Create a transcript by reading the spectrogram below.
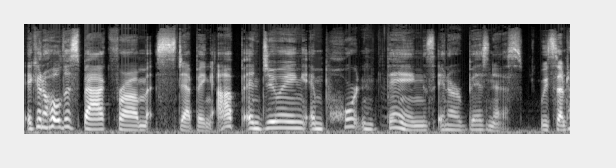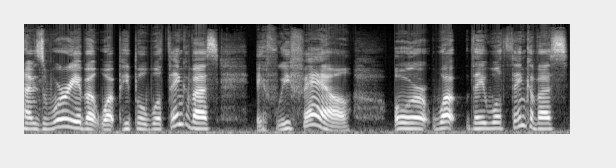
It can hold us back from stepping up and doing important things in our business. We sometimes worry about what people will think of us if we fail, or what they will think of us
